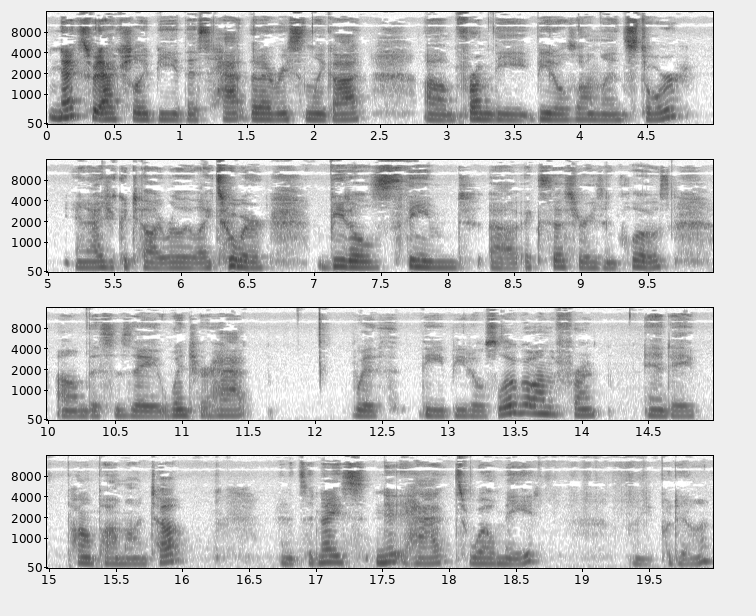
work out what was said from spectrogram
Next would actually be this hat that I recently got um, from the Beatles online store. And as you could tell, I really like to wear Beatles themed uh, accessories and clothes. Um, this is a winter hat with the Beatles logo on the front and a pom-pom on top. And it's a nice knit hat. It's well made. Let me put it on.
